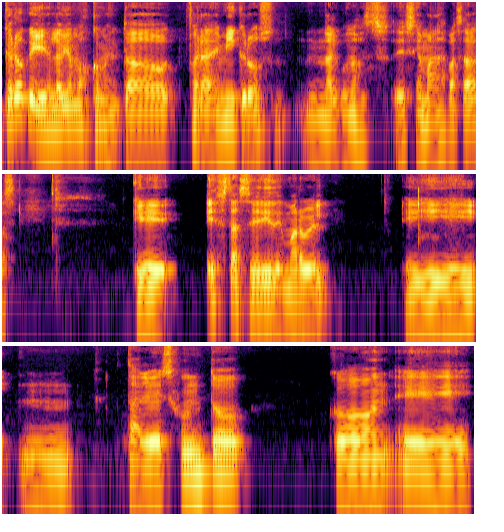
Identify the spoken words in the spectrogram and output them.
Creo que ya lo habíamos comentado fuera de micros, en algunas eh, semanas pasadas, que esta serie de Marvel y mm, tal vez junto con eh,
